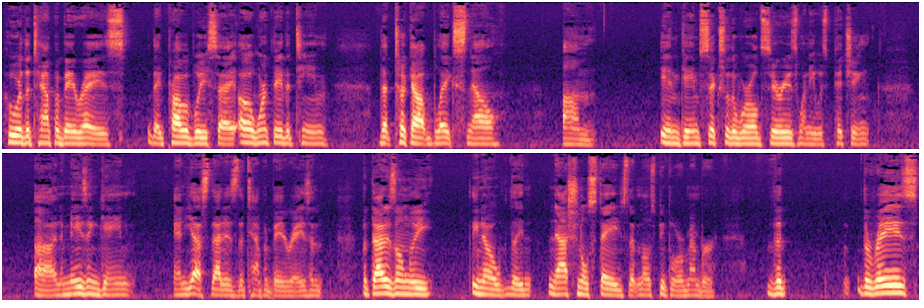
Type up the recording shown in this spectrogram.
who are the Tampa Bay Rays? They'd probably say, oh, weren't they the team that took out Blake Snell um, in Game Six of the World Series when he was pitching uh, an amazing game? And yes, that is the Tampa Bay Rays, and but that is only, you know, the national stage that most people remember. The the Rays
